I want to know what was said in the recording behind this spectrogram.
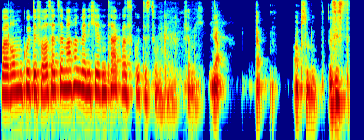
Warum gute Vorsätze machen, wenn ich jeden Tag was Gutes tun kann für mich? Ja, ja, absolut. Es ist,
